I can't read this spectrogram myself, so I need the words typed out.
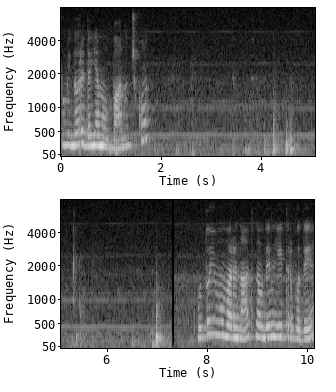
Помідори даємо в баночку. Готуємо маринад на 1 літр води,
